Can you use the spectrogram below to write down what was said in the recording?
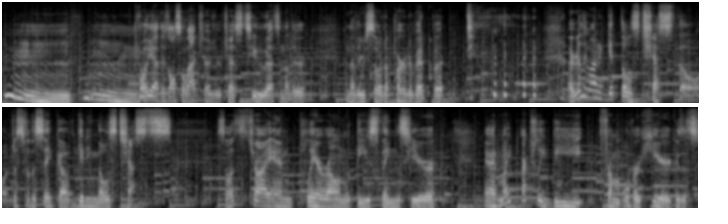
Hmm, hmm... Oh yeah, there's also that treasure chest, too. That's another another sort of part of it, but... I really want to get those chests, though, just for the sake of getting those chests. So let's try and play around with these things here. Yeah, it might actually be from over here, because it's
